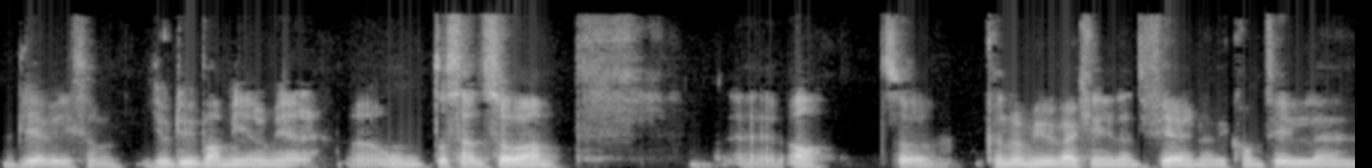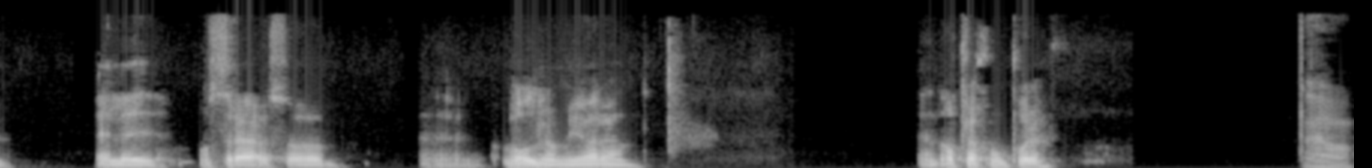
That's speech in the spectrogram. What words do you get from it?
det blev ju liksom, gjorde ju bara mer och mer eh, ont och sen så, eh, ja, så kunde de ju verkligen identifiera när vi kom till eh, LA och sådär och så eh, valde de att göra en, en operation på det. Ja.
